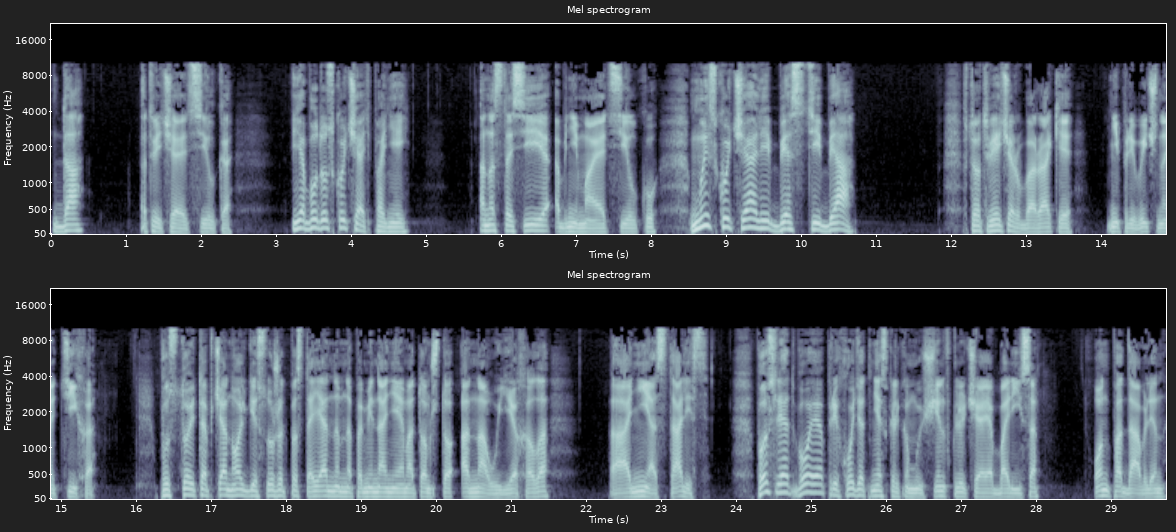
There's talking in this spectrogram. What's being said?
«Да», — отвечает Силка, — «я буду скучать по ней». Анастасия обнимает Силку. «Мы скучали без тебя». В тот вечер в бараке непривычно тихо. Пустой топчан Ольги служит постоянным напоминанием о том, что она уехала, а они остались. После отбоя приходят несколько мужчин, включая Бориса. Он подавлен.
